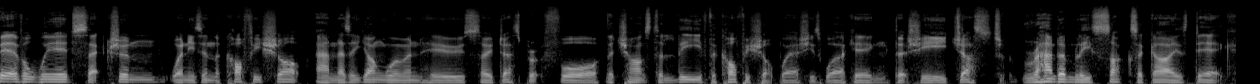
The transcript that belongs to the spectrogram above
Bit of a weird section when he's in the coffee shop, and there's a young woman who's so desperate for the chance to leave the coffee shop where she's working that she just randomly sucks a guy's dick,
